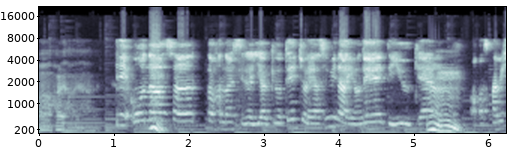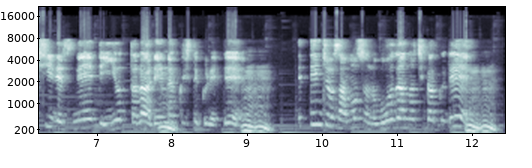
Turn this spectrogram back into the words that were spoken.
あはいはいはい。で、オーナーさんと話しいや、今日店長休みなんよねって言うけん、うんうん。あ寂しいですねって言いよったら連絡してくれて、うんうん。で店長さんもそのボーダーの近くで、うんうん。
